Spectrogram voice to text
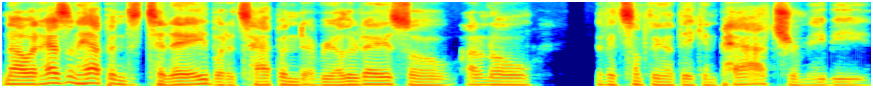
Now, it hasn't happened today, but it's happened every other day. So I don't know if it's something that they can patch or maybe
